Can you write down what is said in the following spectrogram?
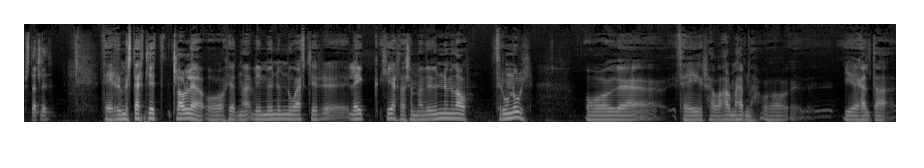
sterlið Þeir eru með sterlið klálega og hérna, við munum nú eftir eh, leik hér þar sem við unnum þá 3-0 og uh, þeir hafa harma hefna og ég held að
